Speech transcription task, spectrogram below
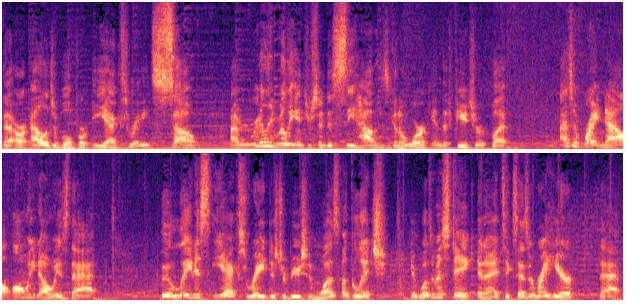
that are eligible for EX raids. So, I'm really, really interested to see how this is going to work in the future. But as of right now, all we know is that the latest EX raid distribution was a glitch. It was a mistake, and Niantic says it right here that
